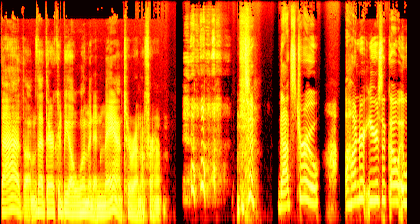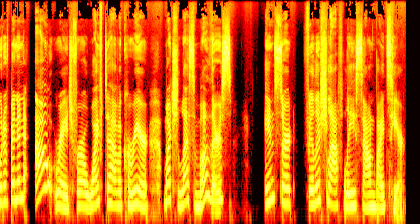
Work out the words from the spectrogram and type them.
fathom that there could be a woman and man to run a firm. That's true. A hundred years ago, it would have been an outrage for a wife to have a career, much less mothers. Insert Phyllis Schlafly sound bites here.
